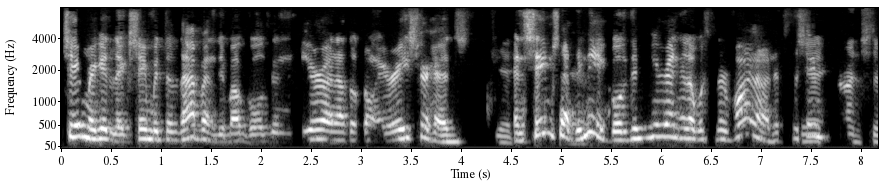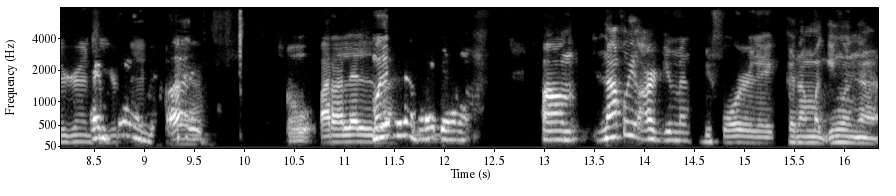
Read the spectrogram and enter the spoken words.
same rin like same with that happened di ba golden era na to tong Eraserheads Yes. and same sa din eh golden era nila was Nirvana that's the Yeah, same grunge, they're grunge. same thing di ba? Yeah. so Parallel. lagi na ba um na ko yung argument before like kanang mag-ingon na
